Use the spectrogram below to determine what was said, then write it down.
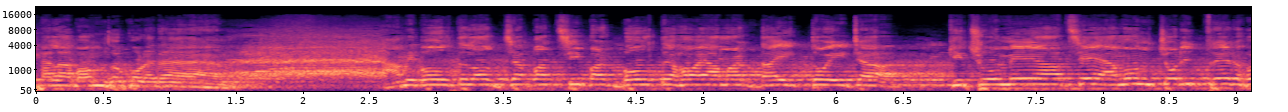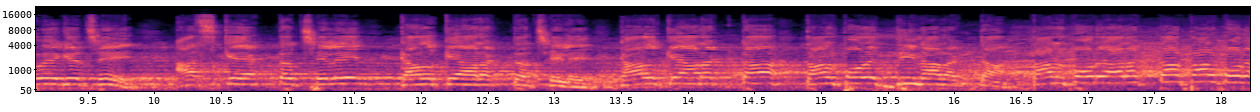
খেলা বন্ধ করে দেন। আমি বলতে লজ্জা পাচ্ছি বাট বলতে হয় আমার দায়িত্ব এইটা। কিছু মেয়ে আছে, এমন চরিত্রের হয়ে গেছে, আজকে একটা ছেলে, কালকে আর একটা ছেলে। কালকে আর একটা তারপরের দিন আর একটা তারপরে আর একটা তারপরে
